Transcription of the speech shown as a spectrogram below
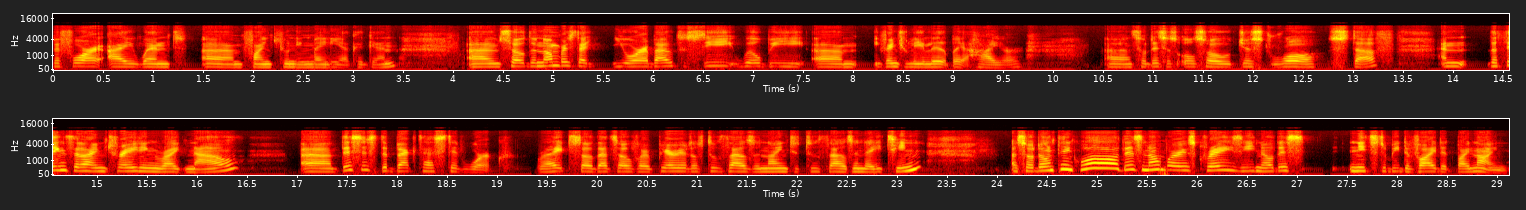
before I went um, fine-tuning Maniac again. Um, so the numbers that you are about to see will be um, eventually a little bit higher. Uh, so this is also just raw stuff. And the things that I'm trading right now, uh, this is the back-tested work, right? So that's over a period of 2009 to 2018. Uh, so don't think, whoa, this number is crazy. No, this needs to be divided by 9.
